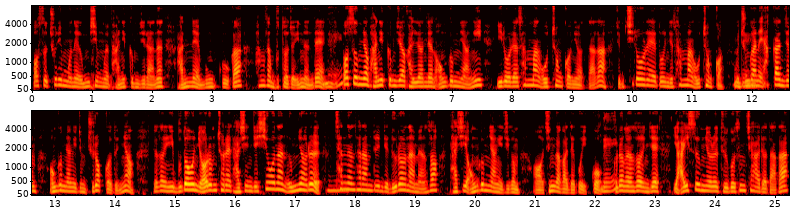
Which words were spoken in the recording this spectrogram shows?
버스 출입문에 음식물 반입 금지라는 안내 문구가 항상 붙어져 있는데 네. 버스 음료 반입 금지와 관련된 언급량이 1월에 3만 5천 건이었다가 지금 7월에도 이제 3만 5천 건. 그 네. 중간에 약간 좀 언급량이 좀 줄었거든요. 그래서 이 무더운 여름철에 다시 이제 시원한 음료를 음. 찾는 사람들이 이제 늘어나면서 다시 언급량이 지금 어, 증가가 되고 있고 네. 그러면서 이제 이 아이스 음료를 들고 승차하려다가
